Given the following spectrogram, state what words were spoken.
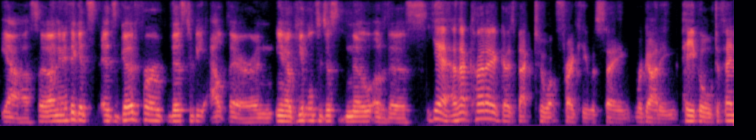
yeah, so I mean I think it's it's good for this to be out there and you know people to just know of this. Yeah, and that kind of goes back to what Frankie was saying regarding people defending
